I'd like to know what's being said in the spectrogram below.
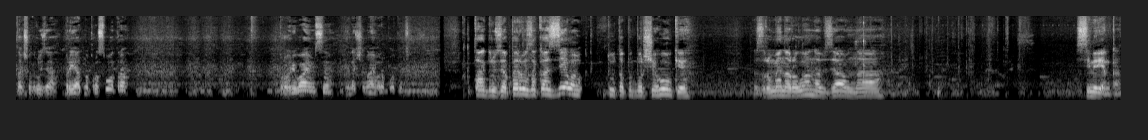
Так що, друзі, приємного просмотра. Прогріваємося і починаємо працювати. Так, друзі, перший заказ зробив. Тут по борщаговці з Ромена Ролана взяв на Сіміренка.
